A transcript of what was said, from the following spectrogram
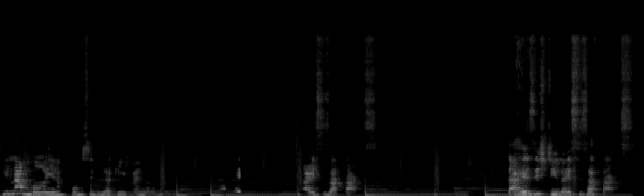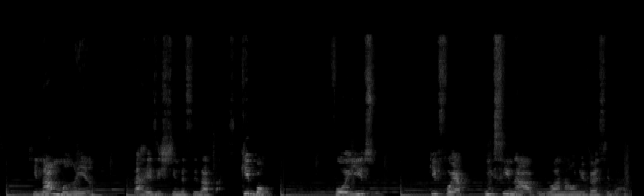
que na manha, como se diz aqui em Pernambuco, a esses ataques. Está resistindo a esses ataques que na manha está resistindo a esses ataques. Que bom! Foi isso que foi ensinado lá na universidade.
